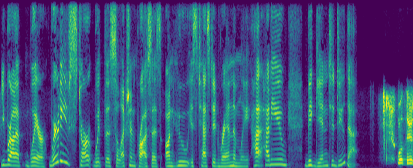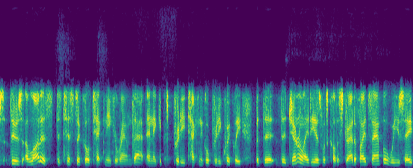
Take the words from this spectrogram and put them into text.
You brought up where. Where do you start with the selection process on who is tested randomly? How, how do you begin to do that? Well, there's there's a lot of statistical technique around that, and it gets pretty technical pretty quickly. But the the general idea is what's called a stratified sample, where you say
